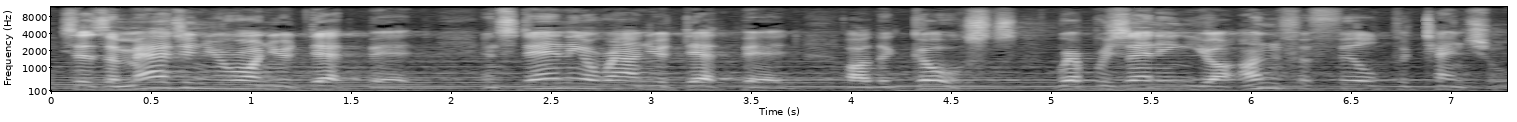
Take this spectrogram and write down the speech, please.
He says, Imagine you're on your deathbed, and standing around your deathbed are the ghosts representing your unfulfilled potential.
